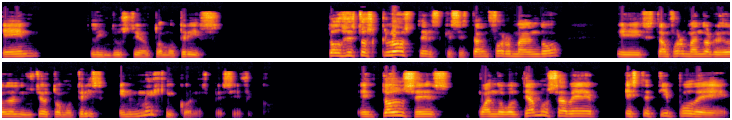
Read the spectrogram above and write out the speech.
en la industria automotriz. Todos estos clústeres que se están formando, eh, se están formando alrededor de la industria automotriz en México en específico. Entonces, cuando volteamos a ver este tipo de,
